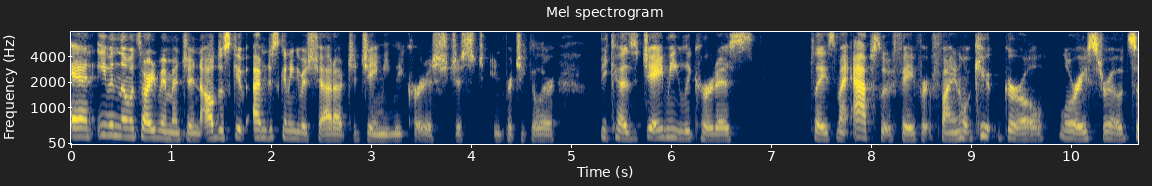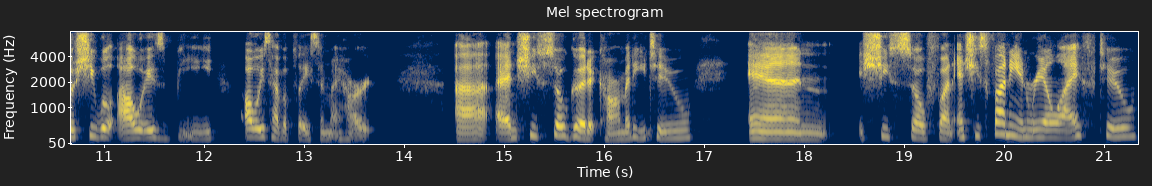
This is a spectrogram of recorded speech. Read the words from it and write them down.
and even though it's already been mentioned, I'll just give I'm just going to give a shout out to Jamie Lee Curtis just in particular because Jamie Lee Curtis plays my absolute favorite final girl, Laurie Strode. So she will always be always have a place in my heart. Uh, and she's so good at comedy too. And she's so fun. And she's funny in real life too.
